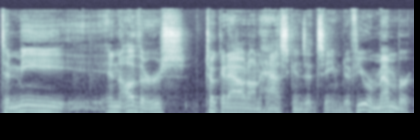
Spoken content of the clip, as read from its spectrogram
To me and others, took it out on Haskins, it seemed. If you remember,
